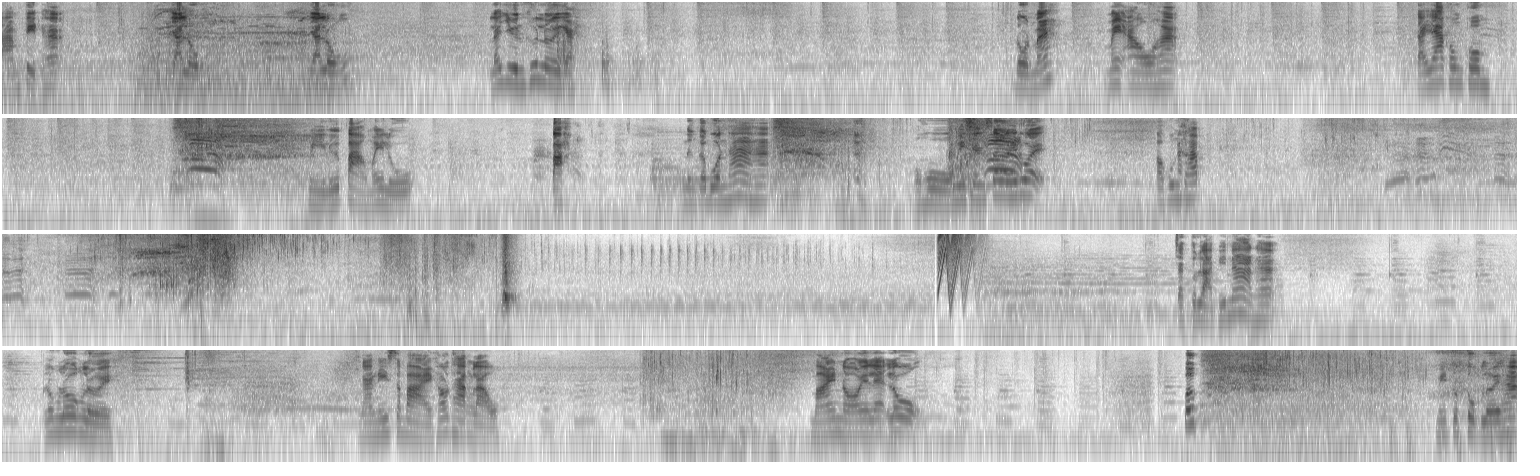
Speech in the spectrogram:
ตามติดฮะ อย่าหลง อย่าหลง แล้วยืนขึ้นเลยไง โดดไหมไม่เอาฮะ ตายาคมคม มีหรือเปล่าไม่รู้ปะหนึ่งกระบวนท่าฮะ โอ้โห มีเซ็นเซอร์ให้ด้วย ขอบคุณครับ จัตุรัสพินาศฮะ โล่งๆเลย งานนี้สบายเข้าทางเรา ไม้น้อยและโล่งปึ๊บ มีตุบๆเลยฮะ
